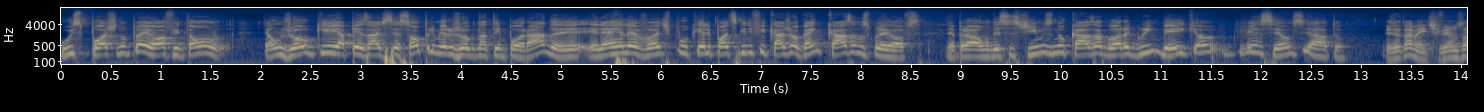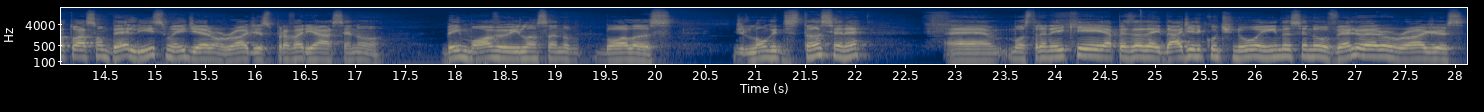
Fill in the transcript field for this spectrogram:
o spot no playoff. Então, é um jogo que, apesar de ser só o primeiro jogo na temporada, ele é relevante porque ele pode significar jogar em casa nos playoffs. Né, para um desses times, no caso agora Green Bay, que, é o que venceu o Seattle. Exatamente, tivemos uma atuação belíssima aí de Aaron Rodgers para variar, sendo bem móvel e lançando bolas de longa distância, né? É, mostrando aí que apesar da idade ele continua ainda sendo o velho Aaron Rodgers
